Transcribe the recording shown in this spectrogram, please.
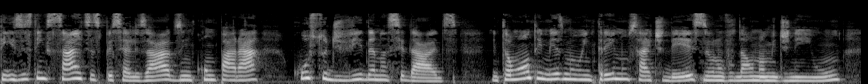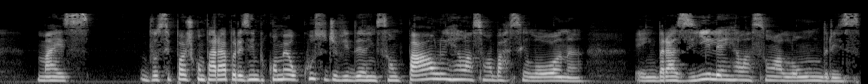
existem sites especializados em comparar custo de vida nas cidades. Então ontem mesmo eu entrei num site desses, eu não vou dar o nome de nenhum, mas você pode comparar, por exemplo, como é o custo de vida em São Paulo em relação a Barcelona, em Brasília em relação a Londres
